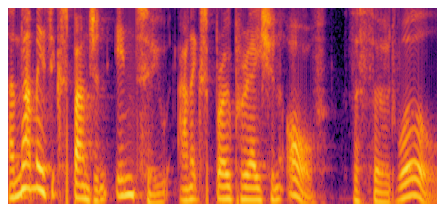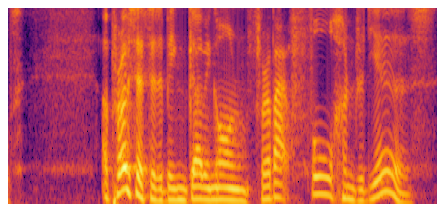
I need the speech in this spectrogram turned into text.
And that means expansion into and expropriation of the third world. A process that had been going on for about 400 years,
